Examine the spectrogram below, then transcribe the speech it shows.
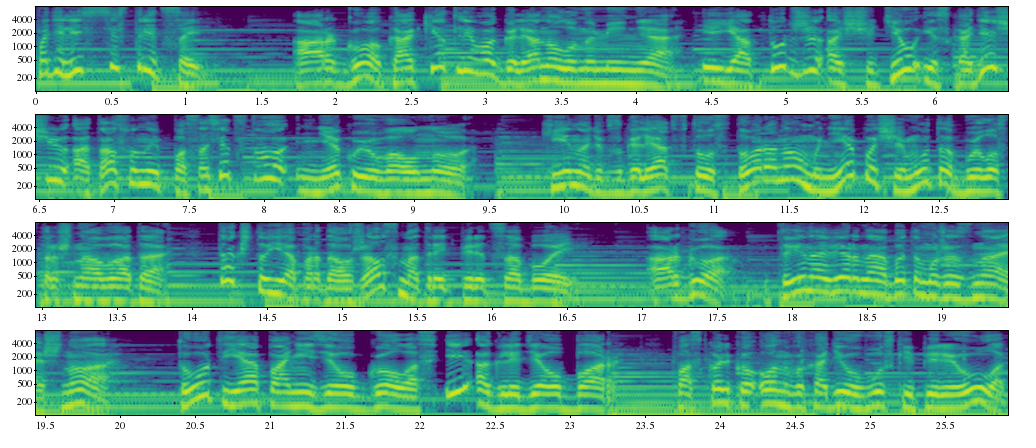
поделись с сестрицей». Арго кокетливо глянула на меня, и я тут же ощутил исходящую от Асуны по соседству некую волну. Кинуть взгляд в ту сторону мне почему-то было страшновато, так что я продолжал смотреть перед собой. «Арго, Ты, наверное, об этом уже знаешь, но... Тут я понизил голос и оглядел бар. Поскольку он выходил в узкий переулок,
